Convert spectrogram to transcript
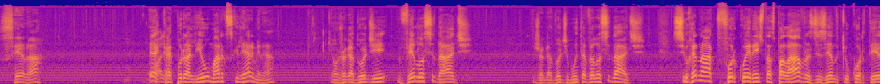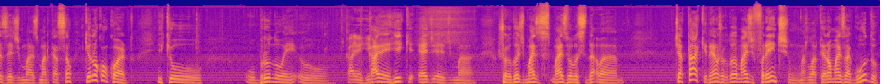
Será? É, Olha. cai por ali o Marcos Guilherme, né? Que é um jogador de velocidade. Jogador de muita velocidade. Se o Renato for coerente nas palavras, dizendo que o Cortez é de mais marcação, que eu não concordo, e que o, o Bruno, o Caio Henrique. Caio Henrique é de, é de uma jogador de mais, mais velocidade, ah, de ataque, né? Um jogador mais de frente, um lateral mais agudo,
